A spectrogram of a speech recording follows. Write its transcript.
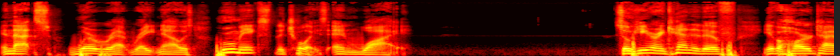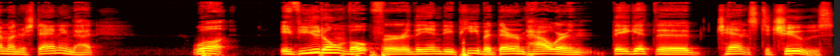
And that's where we're at right now is who makes the choice and why? So here in Canada, if you have a hard time understanding that, well, if you don't vote for the NDP, but they're in power and they get the chance to choose,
